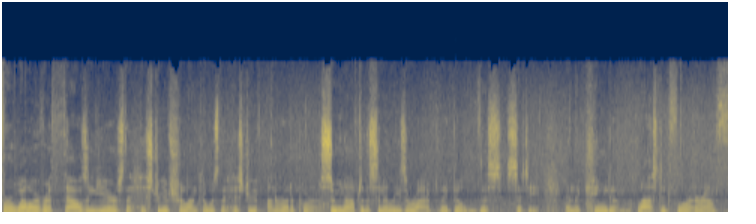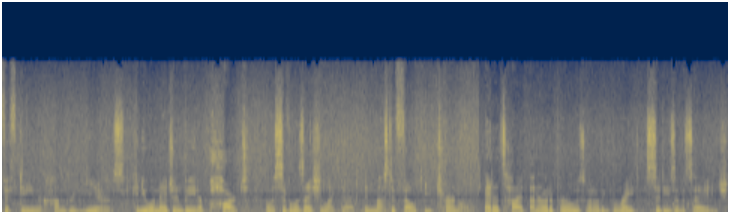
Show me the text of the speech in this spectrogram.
For well over a thousand years, the history of Sri Lanka was the history of Anuradhapura. Soon after the Sinhalese arrived, they built this city, and the kingdom lasted for around 1500 years. Can you imagine being a part of a civilization like that? It must have felt eternal. At its height, Anuradhapura was one of the great cities of its age.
